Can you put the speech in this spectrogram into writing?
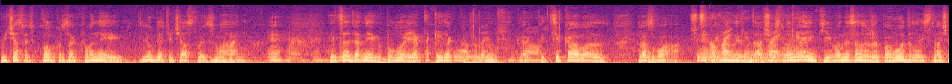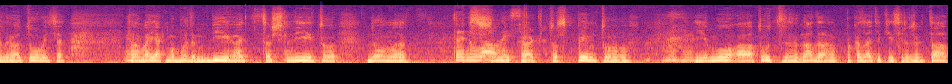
участвувати в конкурсах, вони люблять участвувати в змаганнях. І це для них було як, Такий як, опит, е, як да. цікава розвага. Щось І новеньке, вони, да, щось новеньке. вони одразу вже погодились, почали готуватися. Там, а як ми будемо бігати, це ж літо, вдома Тренувалися. ну, як, то спим, то їмо, а тут треба показати якийсь результат.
